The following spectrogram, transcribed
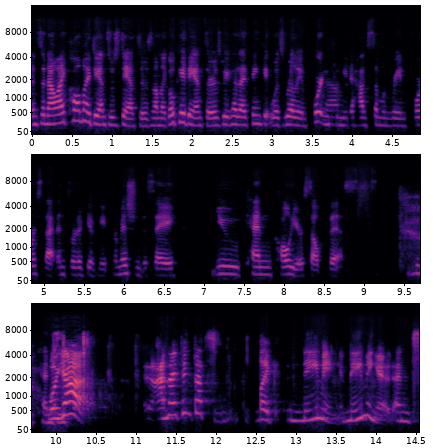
And so now I call my dancers dancers, and I'm like, okay, dancers, because I think it was really important yeah. for me to have someone reinforce that and sort of give me permission to say, you can call yourself this. You can well, yeah. That. And I think that's like naming, naming it and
